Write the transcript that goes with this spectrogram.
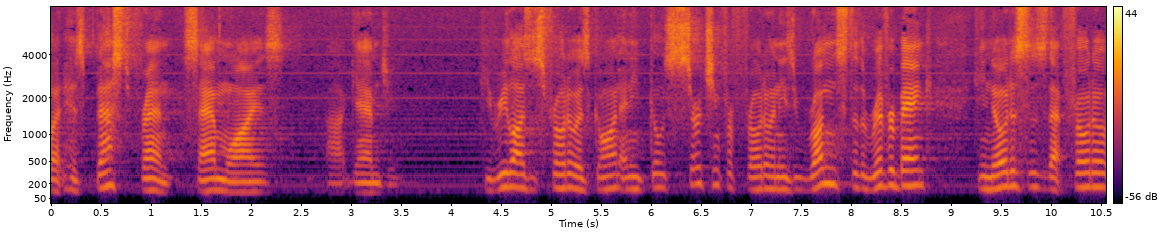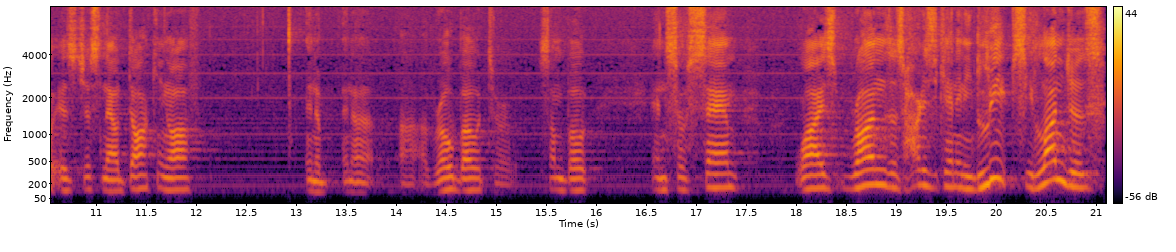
But his best friend, Samwise uh, Gamgee, he realizes Frodo is gone and he goes searching for Frodo and he runs to the riverbank. He notices that Frodo is just now docking off in a, in a, a rowboat or some boat. And so Sam Wise runs as hard as he can and he leaps, he lunges.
